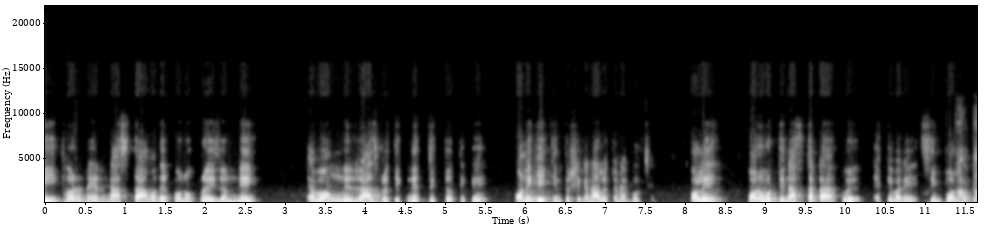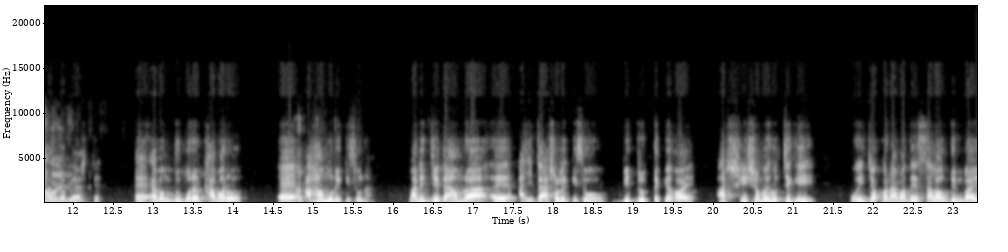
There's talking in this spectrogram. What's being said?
এই ধরনের নাস্তা আমাদের কোনো প্রয়োজন নেই। এবং রাজনৈতিক নেতৃত্ব থেকে অনেকেই কিন্তু সেখানে আলোচনায় বলছেন। ফলে পরবর্তী নাস্তাটা একেবারে সিম্পল নাস্তাতে আসছে। হ্যাঁ, এবং দুপুরের খাবারও আহামরি কিছু না। মানে যেটা আমরা এটা আসলে কিছু বিদ্রুপ থেকে হয়। আর সেই সময় হচ্ছে কি ওই যখন আমাদের সালাউদ্দিন ভাই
